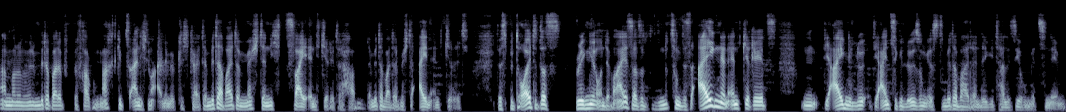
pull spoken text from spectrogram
ähm, wenn man eine Mitarbeiterbefragung macht, gibt es eigentlich nur eine Möglichkeit. Der Mitarbeiter möchte nicht zwei Endgeräte haben. Der Mitarbeiter möchte ein Endgerät. Das bedeutet, dass Bring Your Own Device, also die Nutzung des eigenen Endgeräts, hm, die, eigene, die einzige Lösung ist, den Mitarbeiter in Digitalisierung mitzunehmen.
